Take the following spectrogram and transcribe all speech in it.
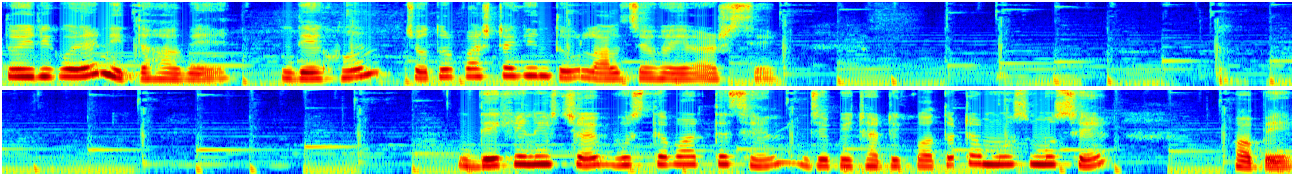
তৈরি করে নিতে হবে। দেখুন, চতুর্পাশটা কিন্তু লালচে হয়ে আসছে। দেখে নিশ্চয় বুঝতে পারতেছেন যে পিঠাটি কতটা মুসমুসে হবে।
